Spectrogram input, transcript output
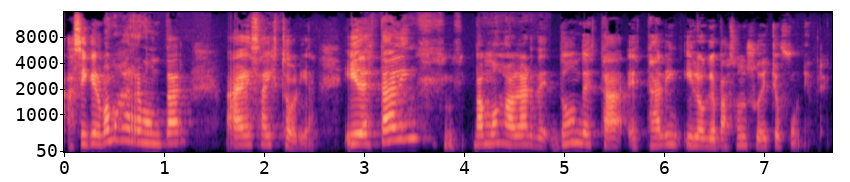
Así que vamos a remontar a esa historia. Y de Stalin vamos a hablar de dónde está Stalin y lo que pasó en su hecho fúnebre.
